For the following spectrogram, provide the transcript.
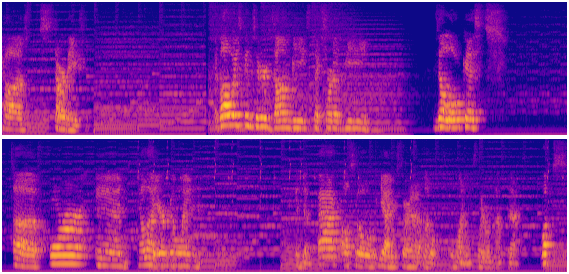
cause starvation. I've always considered zombies to sort of be the locusts of horror and Tellah, you're going in the back. Also, yeah, you start at level 20, so I don't have to... Whoops.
